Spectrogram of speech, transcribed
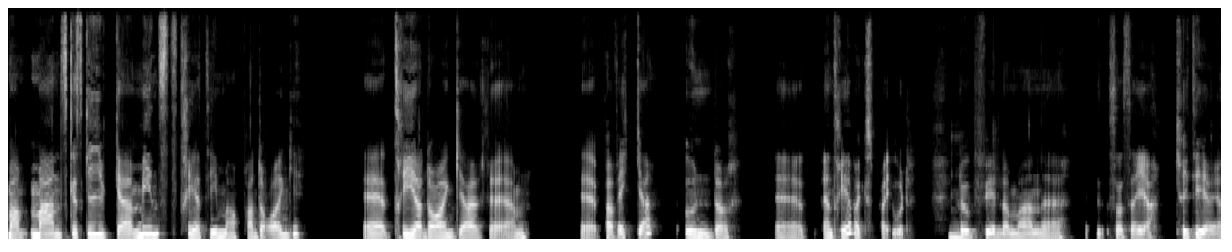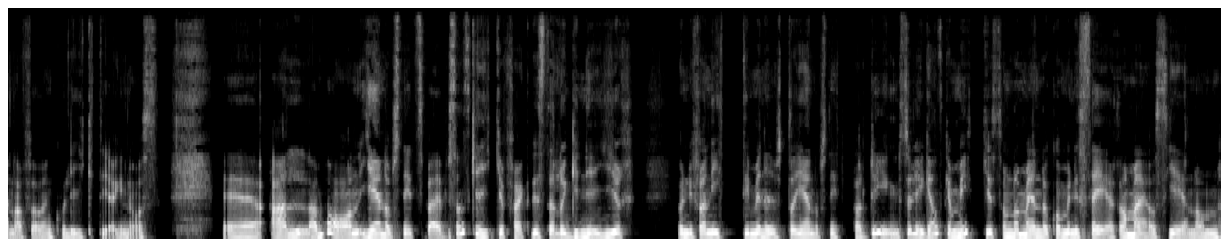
man, man, ska skrika minst tre timmar per dag. Eh, tre dagar eh, eh per vecka under eh, en treveckorsperiod. Mm. Då uppfyller man eh, så att säga, kriterierna för en kolikdiagnos. Eh, alla barn, genomsnittsbebisen skriker faktiskt eller gnyr ungefär 90 minuter genomsnitt per dygn. Så det är ganska mycket som de ändå kommunicerar med oss genom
